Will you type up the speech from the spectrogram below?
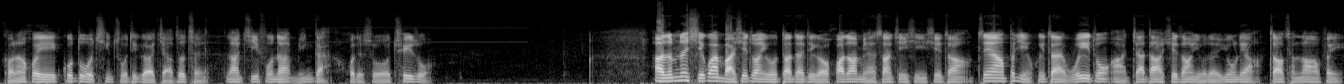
可能会过度清除这个角质层，让肌肤呢敏感或者说脆弱。啊，人们的习惯把卸妆油倒在这个化妆棉上进行卸妆，这样不仅会在无意中啊加大卸妆油的用量，造成浪费。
